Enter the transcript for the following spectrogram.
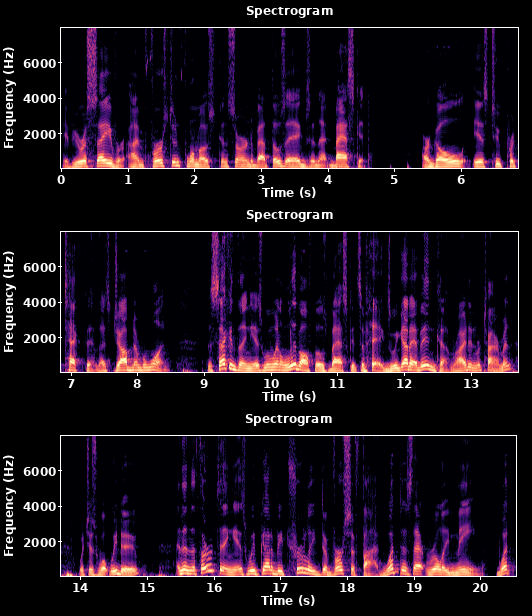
if you're a saver, I'm first and foremost concerned about those eggs in that basket. Our goal is to protect them. That's job number one. The second thing is we want to live off those baskets of eggs. We got to have income, right, in retirement, which is what we do. And then the third thing is we've got to be truly diversified. What does that really mean? What,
